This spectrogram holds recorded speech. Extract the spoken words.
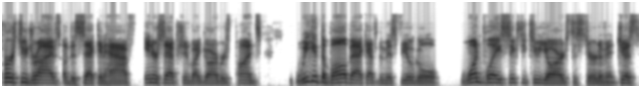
first two drives of the second half, interception by Garber's punt. We get the ball back after the missed field goal. One play, 62 yards to Sturdivant. Just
